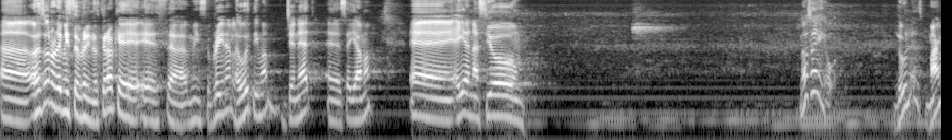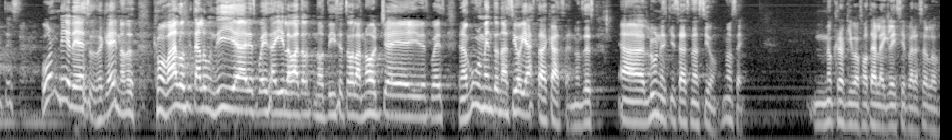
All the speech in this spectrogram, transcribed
ah, es uno de mis sobrinos. Creo que es ah, mi sobrina, la última, Jeanette eh, se llama. Eh, ella nació, no sé, lunes, martes, un día de esos, ¿ok? No, como va al hospital un día, después ahí dando noticias toda la noche y después en algún momento nació y ya está a casa. Entonces, ah, lunes quizás nació, no sé. No creo que iba a faltar la iglesia para hacerlo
